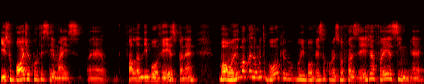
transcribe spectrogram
isso pode acontecer, mas é, falando de Ibovespa, né? Bom, uma coisa muito boa que o Ibovespa começou a fazer já foi, assim, é,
